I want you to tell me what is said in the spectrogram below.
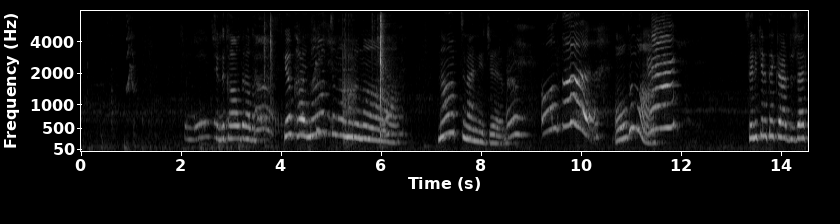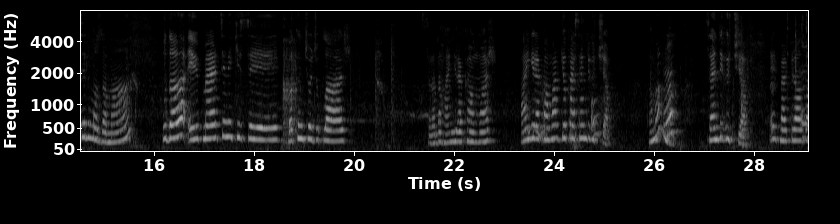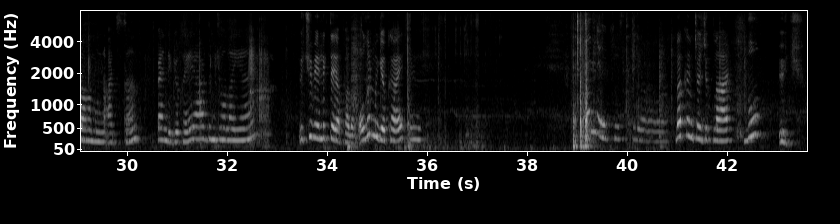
Şimdi. Şimdi kaldıralım. Gökay ne yaptın hamurunu? Ne yaptın anneciğim? Oldu. Oldu mu? Seninkini tekrar düzeltelim o zaman. Bu da Eyüp Mert'in ikisi. Bakın çocuklar. Sırada hangi rakam var? Hangi rakam var? Gökay sen de 3 yap. Tamam mı? Sen de 3 yap. Eyüp Mert biraz daha hamurunu açsın. Ben de Gökay'a yardımcı olayım. Üçü birlikte yapalım. Olur mu Gökay? Ben de üç istiyorum. Bakın çocuklar bu 3.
